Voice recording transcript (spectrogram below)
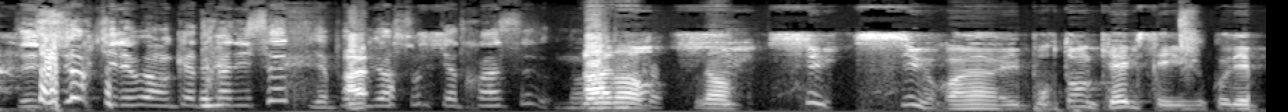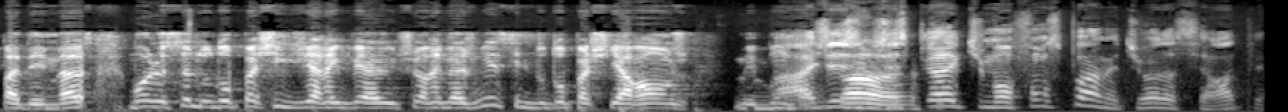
T'es sûr qu'il est en 97 Il n'y a pas Ah. une version de 96 Non. Ah, Ah non, non. Sûr, sûr. Hein. Et pourtant, Kev, c'est, je connais pas des masses. Moi, le seul Dodo Pachi que j'ai arrivé à, je suis arrivé à jouer, c'est le Dodo Pachi Arrange. Mais bon, Ah, euh, J'espérais que tu m'enfonces pas, mais tu vois, là, c'est raté.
